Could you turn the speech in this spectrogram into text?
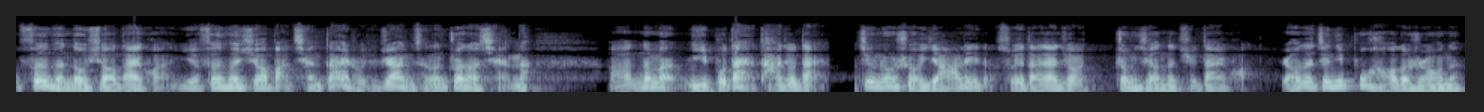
纷纷都需要贷款，也纷纷需要把钱贷出去，这样你才能赚到钱呢。啊，那么你不贷，他就贷，竞争是有压力的，所以大家就要争相的去贷款。然后在经济不好的时候呢？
